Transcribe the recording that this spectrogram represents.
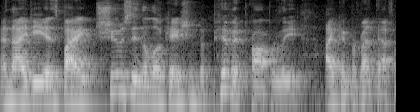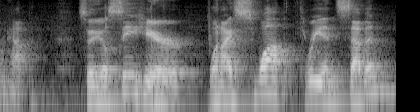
And the idea is by choosing the location of the pivot properly, I can prevent that from happening. So you'll see here, when I swap 3 and 7,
